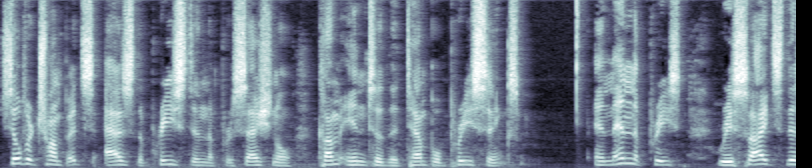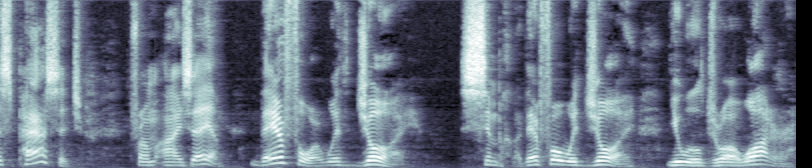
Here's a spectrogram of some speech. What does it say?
silver trumpets as the priest and the processional come into the temple precincts. And then the priest recites this passage from Isaiah. Therefore, with joy, simcha, therefore, with joy, you will draw water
